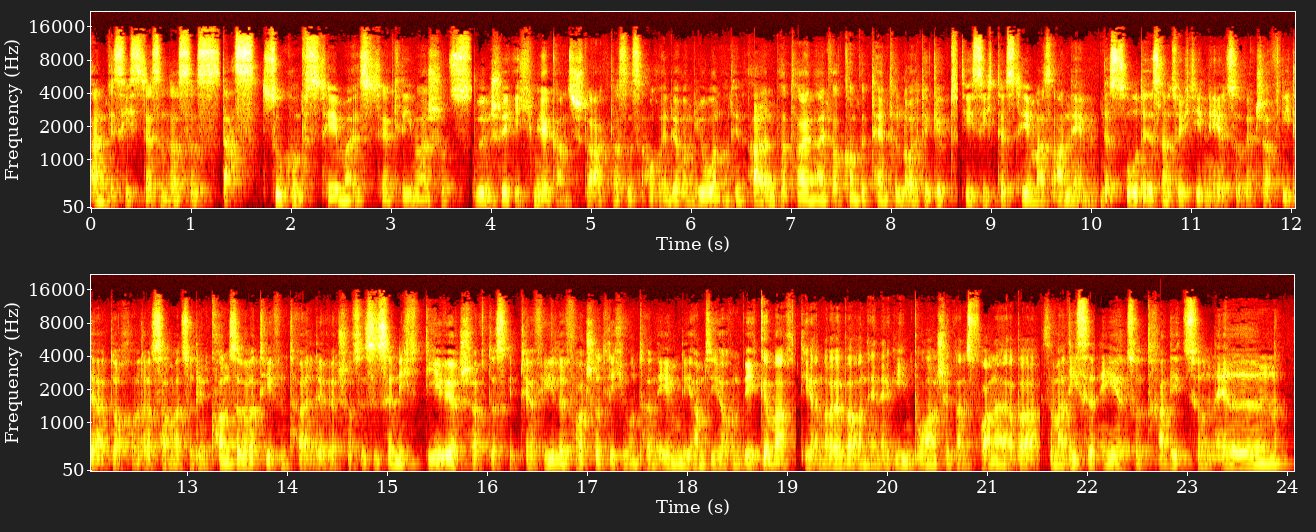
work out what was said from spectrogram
angesichts dessen, dass es das Zukunftsthema ist, der Klimaschutz, wünsche ich mir ganz stark, dass es auch in der Union und in allen Parteien einfach kompetente Leute gibt, die sich des Themas annehmen. Das zweite ist natürlich die Nähe zur Wirtschaft, die da doch, oder sagen wir zu den konservativen Teilen der Wirtschaft. Es ist ja nicht die Wirtschaft. Es gibt ja viele fortschrittliche Unternehmen, die haben sich auf den Weg gemacht, die erneuerbaren Energienbranche ganz vorne, aber sagen wir, diese Nähe zur traditionellen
